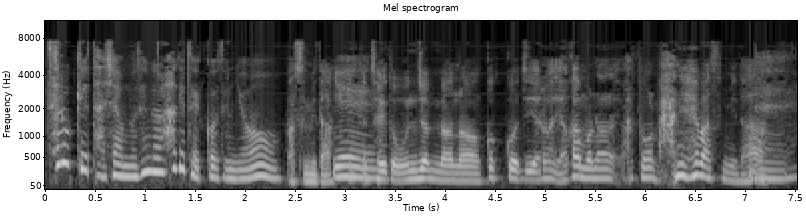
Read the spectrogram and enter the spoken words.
새롭게 다시 한번 생각을 하게 됐거든요. 맞습니다. 예. 그러니까 저희도 운전면허, 꽃꽂이 여러 가지 여가문화 활동을 많이 해봤습니다. 네.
